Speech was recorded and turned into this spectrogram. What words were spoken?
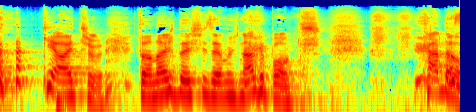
que ótimo. Então nós dois fizemos nove pontos. Cada um.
